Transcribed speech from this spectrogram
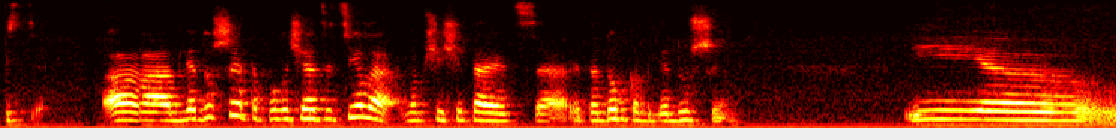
То есть, а для души это получается тело, вообще считается, это дом как для души. И э,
